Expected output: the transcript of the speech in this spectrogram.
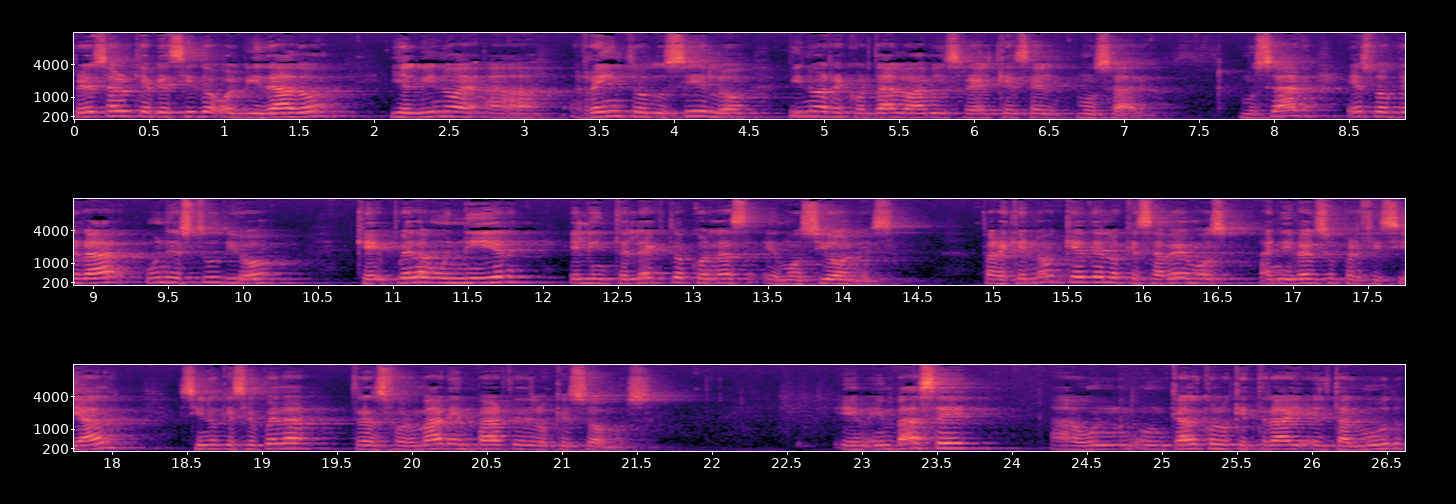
pero es algo que había sido olvidado y él vino a, reintroducirlo, vino a recordarlo a Israel que es el Musar. Musar es lograr un estudio que pueda unir el intelecto con las emociones, para que no quede lo que sabemos a nivel superficial, sino que se pueda transformar en parte de lo que somos. En, base a un cálculo que trae el Talmud,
